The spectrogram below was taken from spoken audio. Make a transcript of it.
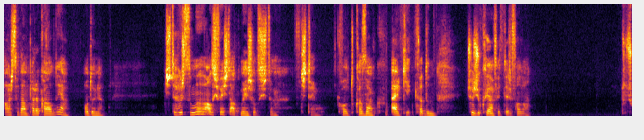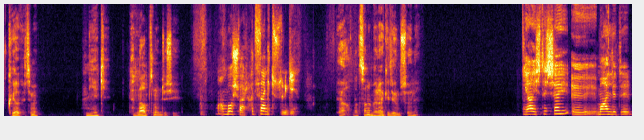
arsadan para kaldı ya o dönem. İşte hırsımı alışverişle atmaya çalıştım. İşte kot, kazak, erkek, kadın, çocuk kıyafetleri falan. Çocuk kıyafeti mi? Niye ki? Ya ne yaptın önce şeyi? Aman boş ver. Hadi sen git üstünü giy. Ya anlatsana merak ediyorum söyle. Ya işte şey e, mahallede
